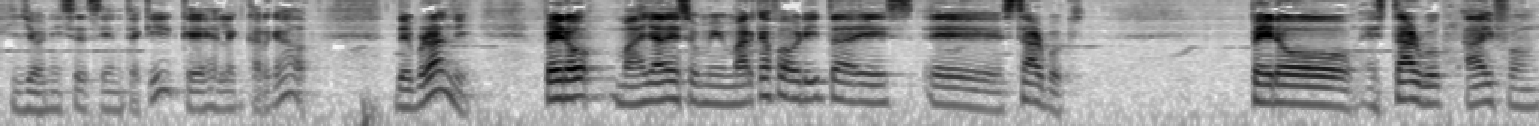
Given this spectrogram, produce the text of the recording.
Johnny se siente aquí, que es el encargado de branding. Pero más allá de eso, mi marca favorita es eh, Starbucks. Pero Starbucks, iPhone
